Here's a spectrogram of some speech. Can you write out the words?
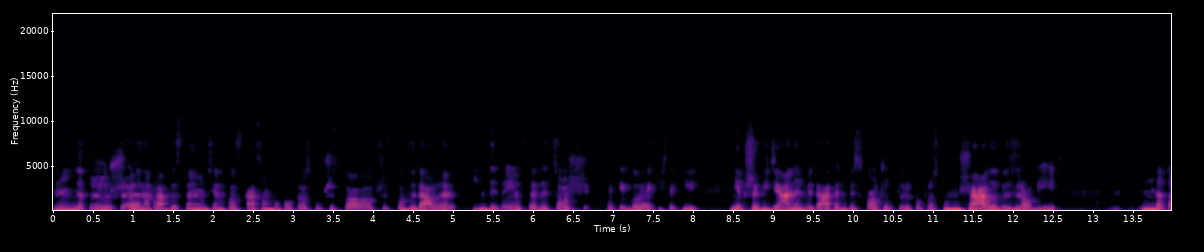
mm, no to już e, naprawdę stoją cienko z kasą, bo po prostu wszystko, wszystko wydały. I gdyby im wtedy coś takiego, jakiś taki nieprzewidziany wydatek wyskoczył, który po prostu musiałyby zrobić, no to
